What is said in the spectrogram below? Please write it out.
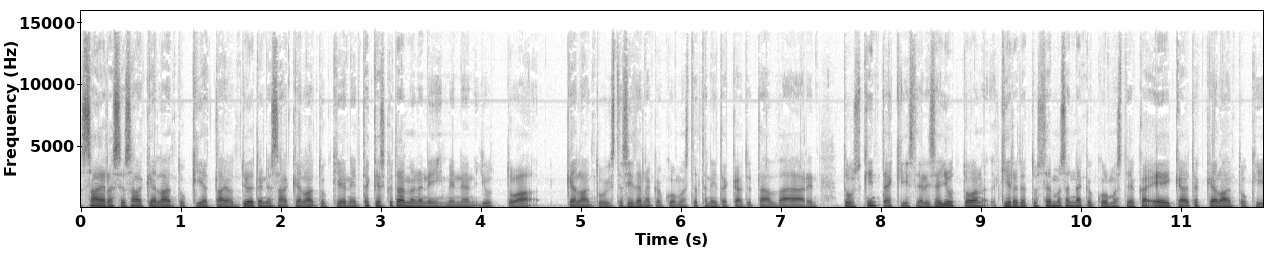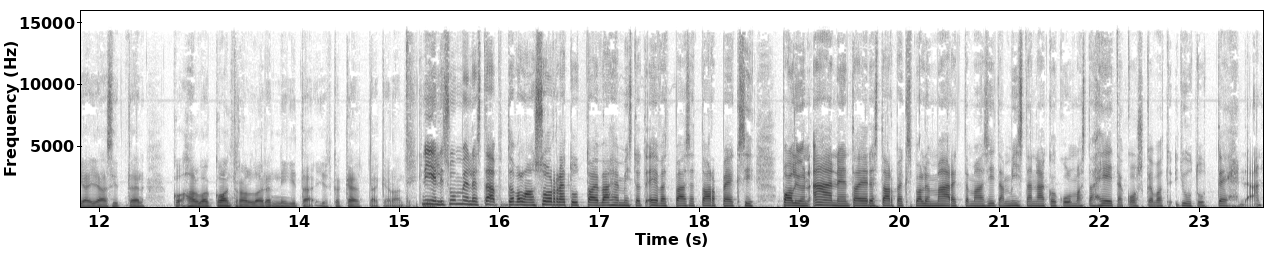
sairas ja saa Kelan tukia tai on työtön ja saa Kelan tukia, niin tekisikö tämmöinen ihminen juttua Kelan tuista siitä näkökulmasta, että niitä käytetään väärin. Tuskin tekisi. Eli se juttu on kirjoitettu semmoisen näkökulmasta, joka ei käytä Kelan tukia ja sitten haluaa kontrolloida niitä, jotka käyttää Kelan tukia. Niin, eli sun mielestä tavallaan sorretut tai vähemmistöt eivät pääse tarpeeksi paljon ääneen tai edes tarpeeksi paljon määrittämään sitä, mistä näkökulmasta heitä koskevat jutut tehdään.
